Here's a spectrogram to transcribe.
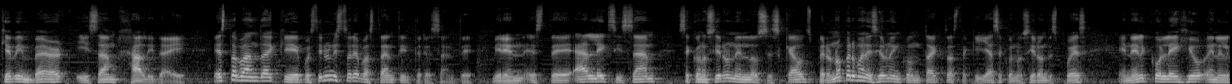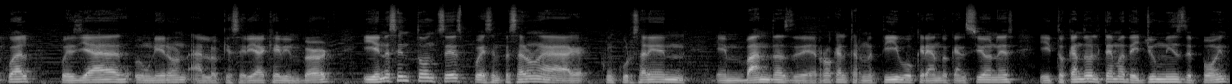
Kevin Baird y Sam Halliday. Esta banda que pues tiene una historia bastante interesante. Miren, este Alex y Sam se conocieron en los Scouts, pero no permanecieron en contacto hasta que ya se conocieron después en el colegio en el cual pues ya unieron a lo que sería Kevin Bird y en ese entonces pues empezaron a concursar en en bandas de rock alternativo, creando canciones y tocando el tema de You Miss the Point,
